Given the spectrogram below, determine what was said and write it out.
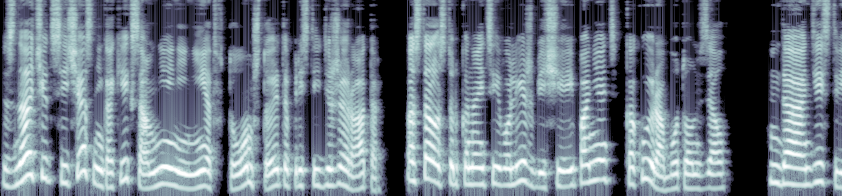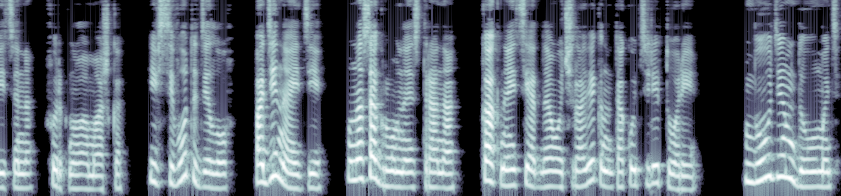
Значит, сейчас никаких сомнений нет в том, что это престидижератор. Осталось только найти его лежбище и понять, какую работу он взял. Да, действительно, фыркнула Машка. И всего-то делов. Поди найди. У нас огромная страна. Как найти одного человека на такой территории? Будем думать,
